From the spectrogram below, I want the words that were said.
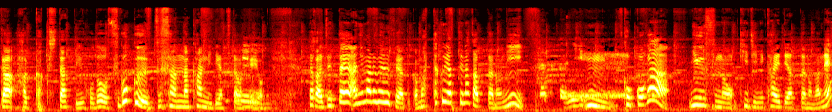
が発覚したっていうほどすごくずさんな管理でやってたわけよだから絶対アニマルウェルフェアとか全くやってなかったのに、うん、ここがニュースの記事に書いてあったのがね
